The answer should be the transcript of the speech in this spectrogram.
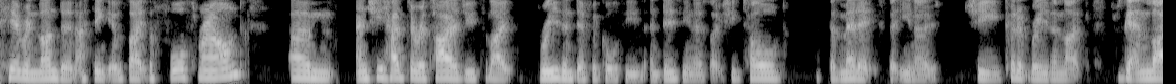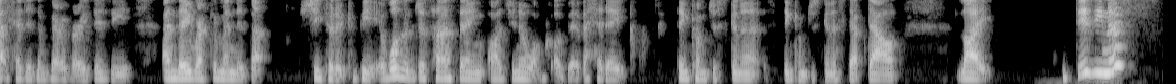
here in London, I think it was like the fourth round, um, and she had to retire due to like breathing difficulties and dizziness. Like she told the medics that you know she couldn't breathe and like was getting lightheaded and very very dizzy and they recommended that she couldn't compete. It wasn't just her saying oh do you know what? I've got a bit of a headache. I think i'm just gonna think i'm just gonna step down. Like dizziness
